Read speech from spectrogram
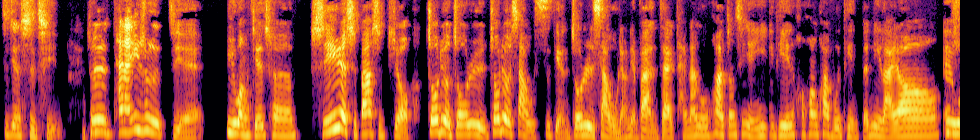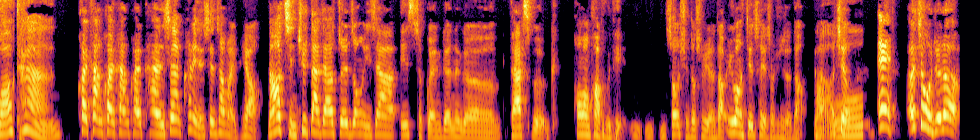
这件事情，就是台南艺术节欲望街车，十一月十八、十九，周六、周日，周六下午四点，周日下午两点半，在台南文化中心演艺厅晃晃跨浮艇等你来哦！哎、我要看，快看快看快看！现在快点线上买票，然后请去大家追踪一下 Instagram 跟那个 Facebook 晃晃跨服体，搜寻都搜寻得到，欲望街车也搜寻得到。好而且哦哎、而且我觉得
